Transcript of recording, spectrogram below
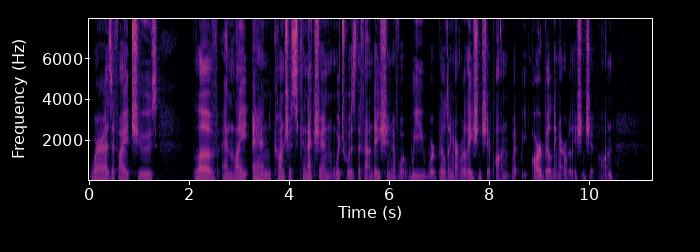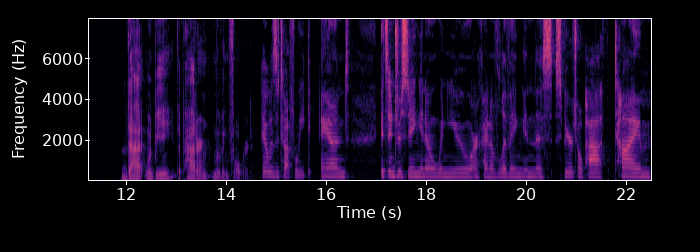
Whereas if I choose love and light and conscious connection, which was the foundation of what we were building our relationship on, what we are building our relationship on, that would be the pattern moving forward. It was a tough week. And it's interesting, you know, when you are kind of living in this spiritual path, time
